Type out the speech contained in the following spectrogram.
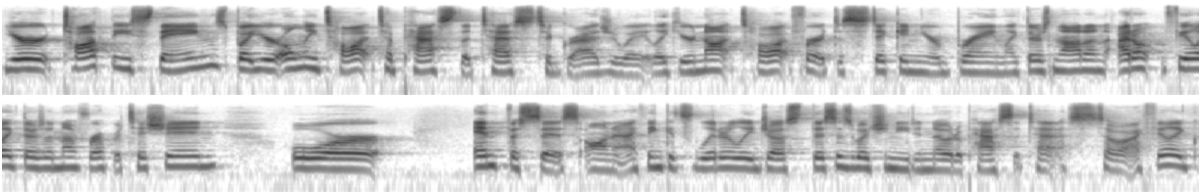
you're taught these things, but you're only taught to pass the test to graduate. Like you're not taught for it to stick in your brain. Like there's not an I don't feel like there's enough repetition or emphasis on it. I think it's literally just this is what you need to know to pass the test. So I feel like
